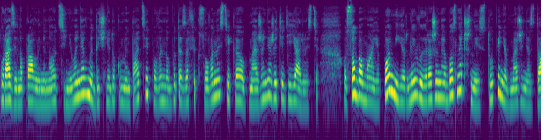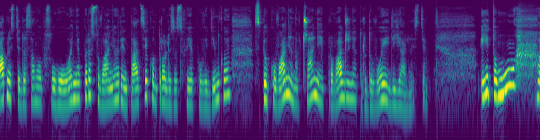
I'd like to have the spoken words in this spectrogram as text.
У разі направлення на оцінювання в медичній документації повинно бути зафіксоване стійке обмеження життєдіяльності. Особа має помірний, виражений або значний ступінь обмеження здатності до самообслуговування, пересування, орієнтації, контролю за своєю поведінкою, спілкування, навчання і провадження трудової діяльності. І тому е,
